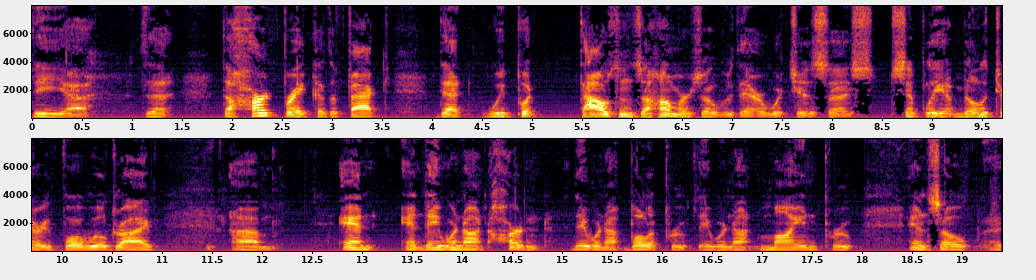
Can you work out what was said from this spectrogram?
the uh, the the heartbreak of the fact that we put thousands of Hummers over there, which is uh, simply a military four wheel drive, um, and and they were not hardened, they were not bulletproof, they were not mine proof, and so uh,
